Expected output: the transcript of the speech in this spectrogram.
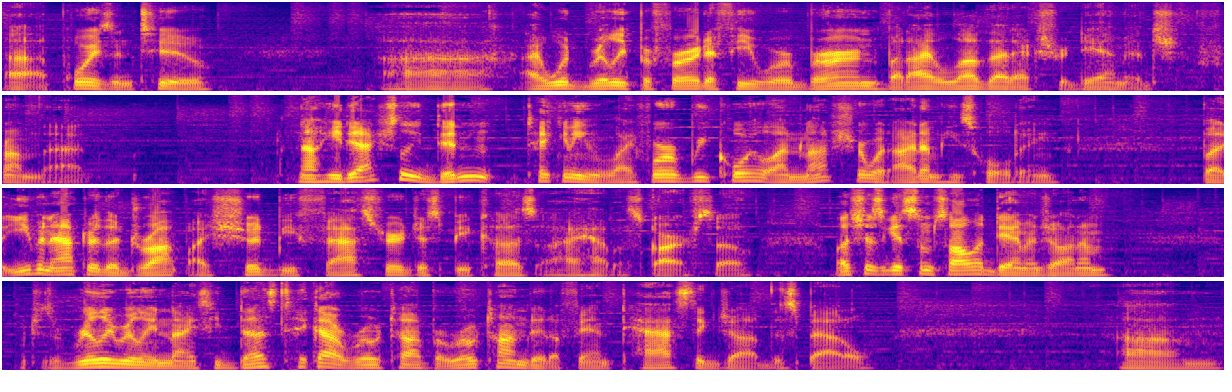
uh, Poison too. Uh, I would really prefer it if he were burned, but I love that extra damage from that. Now, he actually didn't take any Life Orb recoil. I'm not sure what item he's holding. But even after the drop, I should be faster just because I have a Scarf. So let's just get some solid damage on him, which is really, really nice. He does take out Rotom, but Rotom did a fantastic job this battle. Um,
